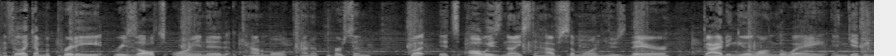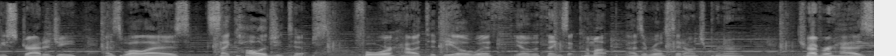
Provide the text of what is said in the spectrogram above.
I feel like I'm a pretty results oriented, accountable kind of person, but it's always nice to have someone who's there guiding you along the way and giving you strategy as well as psychology tips for how to deal with, you know, the things that come up as a real estate entrepreneur. Trevor has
